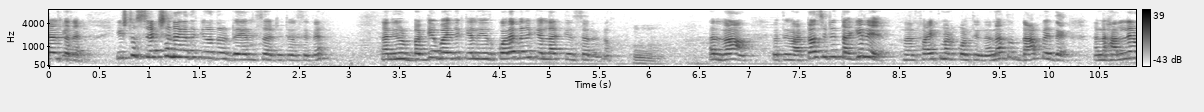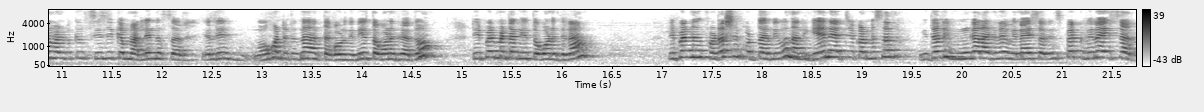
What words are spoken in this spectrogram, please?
ಕೇಳ್ತಾರೆ. ಇಷ್ಟು ಸೆಕ್ಷನ್ ಆಗೋದಕ್ಕೆ ಇರೋದು ಡೈಲಿ ಸರ್ ಡೀಟೇಲ್ಸ್ ಇದೆ? ನಾನು ಇವ್ರ ಬಗ್ಗೆ ಬೈದಕ್ಕೆಲ್ಲ ಇವ್ರ ಕೊಲೆ ಬೈದಕ್ಕೆಲ್ಲ ಹಾಕಿ ಸರ್ ನಾನು. ಅಲ್ವಾ? ಇವತ್ತು ಅಟ್ರಾಸಿಟಿ ತೆಗೀರಿ. ನಾನು ಫೈಟ್ ಮಾಡ್ಕೊಳ್ತೀನಿ. ನನ್ನ ಹತ್ರ ದಾಖಲೆ ಇದೆ. ನಾನು ಹಲ್ಲೆ ಮಾಡ್ಬೇಕಂದ್ರೆ ಸಿ ಸಿ ಕ್ಯಾಮ್ರಾ ಅಲ್ಲಿಂದ ಸರ್. ಎಲ್ಲಿ ಮೋಹನ್ ನಾನು ತಗೊಂಡಿದ್ದೀನಿ. ನೀವು ತೊಗೊಂಡಿದ್ದೆ ಅದು? ಡಿಪಾರ್ಟ್ಮೆಂಟಾಗಿ ನೀವು ತಗೊಂಡಿದ್ದೀರಾ? ಡಿಪಾರ್ಟ್ಮೆಂಟ್ ಪ್ರೊಡಕ್ಷನ್ ಕೊಡ್ತಾ ನೀವು? ನನಗೆ ಏನು ಹೆಚ್ಚು ಕಡಿಮೆ ಸರ್ ಇದರಲ್ಲಿ ವಿಂಗಲ್ ಆಗಿದೆ Vinay sir inspector Vinay sir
